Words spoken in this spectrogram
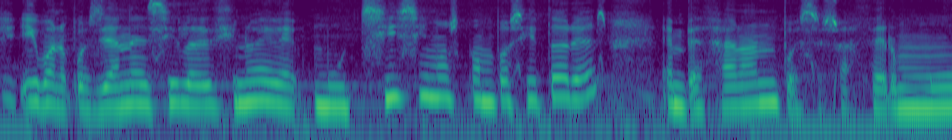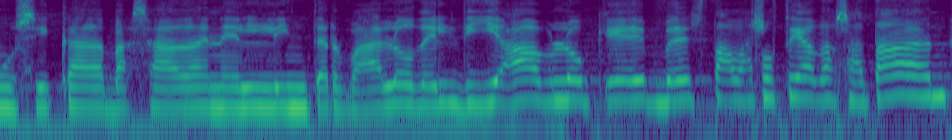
Y bueno, pues ya en el siglo XIX muchísimos compositores empezaron pues eso, a hacer música basada en el intervalo del diablo que estaba asociada a Satán,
